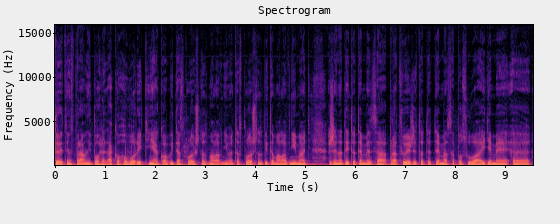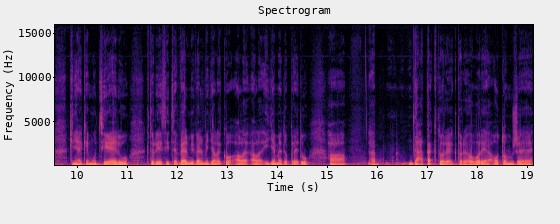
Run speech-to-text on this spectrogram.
to je ten správny pohľad, ako hovoriť, nejako aby tá spoločnosť mala vnímať. Tá spoločnosť by to mala vnímať, že na tejto téme sa pracuje, že táto téma sa posúva a ideme e, k nejakému cieľu, ktorý je síce veľmi, veľmi ďaleko, ale, ale ideme dopredu. A, a dáta, ktoré, ktoré hovoria o tom, že e,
